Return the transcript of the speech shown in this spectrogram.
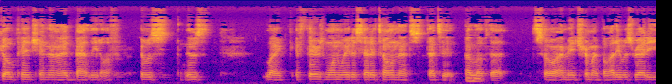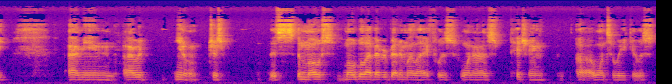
go pitch and then I'd bat lead off it was it was like if there's one way to set a tone that's that's it I Mhm. love that so I made sure my body was ready I mean I would you know just this the most mobile I've ever been in my life was when I was pitching uh, once a week. It was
